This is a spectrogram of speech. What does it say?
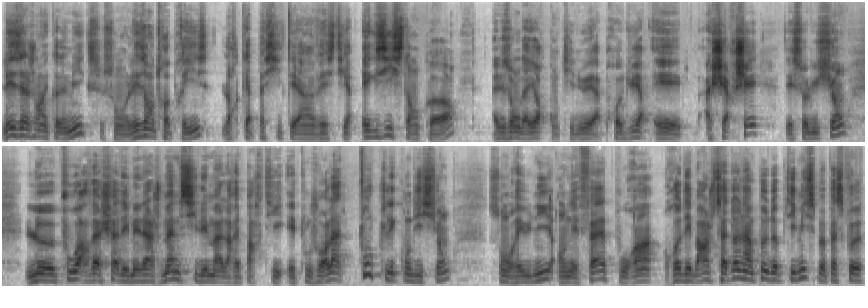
les agents économiques, ce sont les entreprises, leur capacité à investir existe encore. Elles ont d'ailleurs continué à produire et à chercher des solutions. Le pouvoir d'achat des ménages, même s'il est mal réparti, est toujours là. Toutes les conditions sont réunis en effet pour un redémarrage. Ça donne un peu d'optimisme parce que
